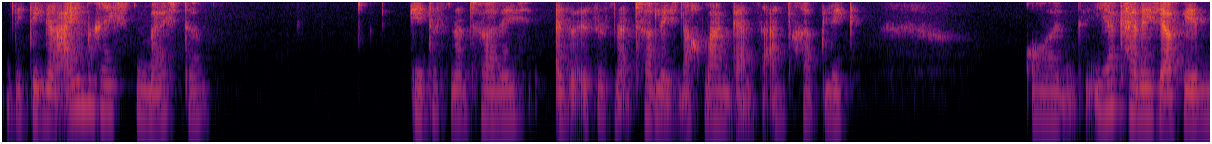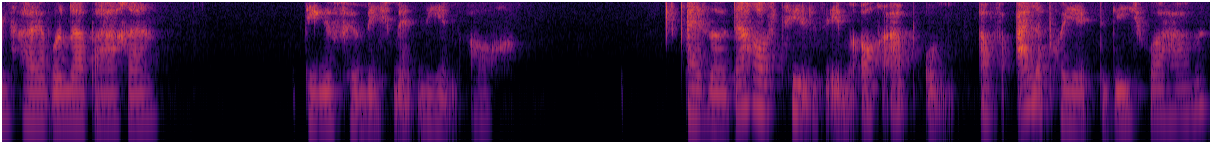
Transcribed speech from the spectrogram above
die Dinge einrichten möchte, geht es natürlich, also ist es natürlich nochmal ein ganz anderer Blick. Und hier kann ich auf jeden Fall wunderbare Dinge für mich mitnehmen auch. Also darauf zielt es eben auch ab, um auf alle Projekte, die ich vorhabe.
